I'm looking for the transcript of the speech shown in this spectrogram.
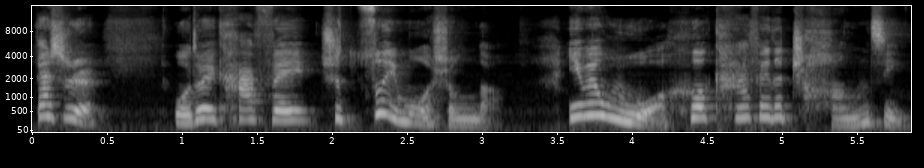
但是我对咖啡是最陌生的。因为我喝咖啡的场景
